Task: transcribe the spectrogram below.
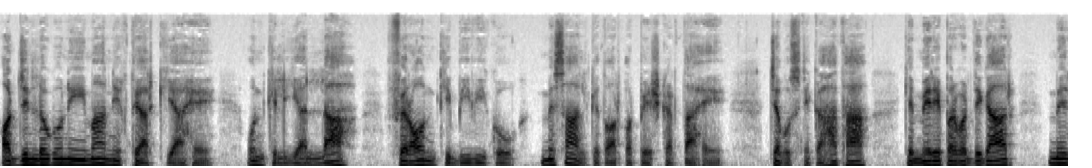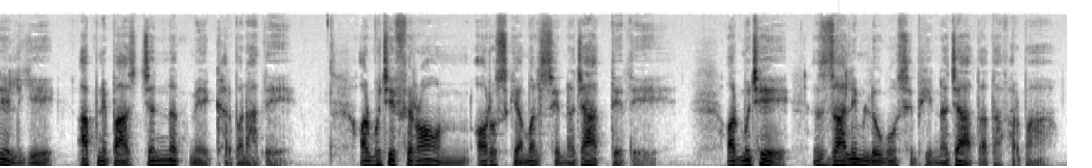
اور جن لوگوں نے ایمان اختیار کیا ہے، ان کے لیے اللہ فرعون کی بیوی کو مثال کے طور پر پیش کرتا ہے۔ جب اس نے کہا تھا کہ میرے پروردگار میرے لیے اپنے پاس جنت میں ایک گھر بنا دے اور مجھے فرعون اور اس کے عمل سے نجات دے دے اور مجھے ظالم لوگوں سے بھی نجات عطا فرما۔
